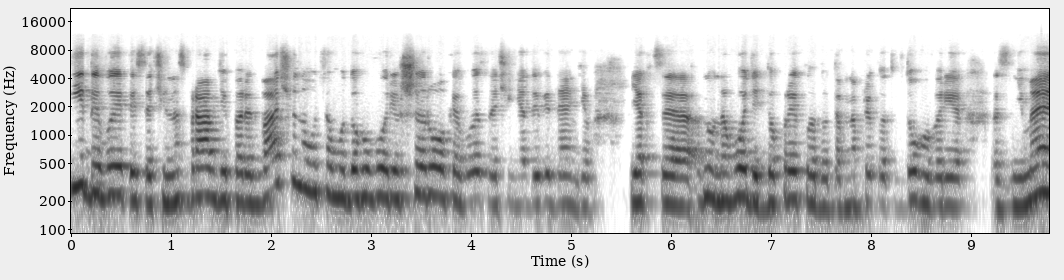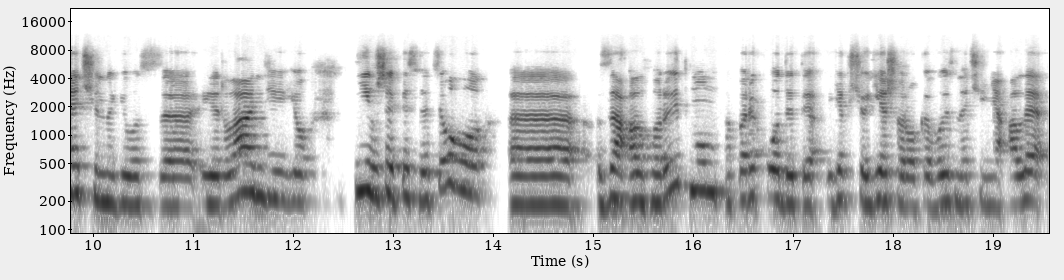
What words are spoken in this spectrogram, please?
і дивитися, чи насправді передбачено у цьому договорі широке визначення дивідендів, як це ну наводять до прикладу, там, наприклад, в договорі з Німеччиною, з е, Ірландією, і вже після цього е, за алгоритмом переходити, якщо є широке визначення, але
